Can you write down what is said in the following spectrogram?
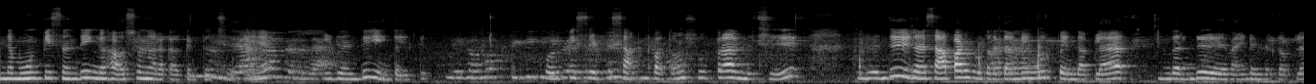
இந்த மூணு பீஸ் வந்து எங்கள் ஹவுஸ் ஓனர் அக்காக்கு எடுத்து வச்சுருக்கேன். இது வந்து எங்களுக்கு. ஒரு பீஸ் எடுத்து சாப்பிட்டு பார்த்தோம். சூப்பராக இருந்துச்சு. இது வந்து நான் சாப்பாடு கொடுக்குற தம்பி ஊருக்கு போயிருந்தாப்புல. இங்கேருந்து வாங்கிட்டு வந்திருக்காப்புல.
